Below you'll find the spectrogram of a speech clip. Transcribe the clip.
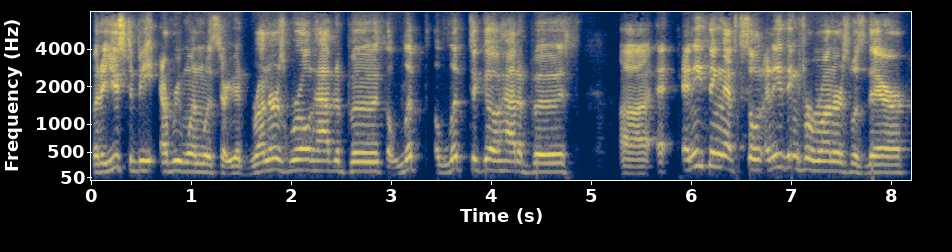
but it used to be everyone was there. You had Runner's World had a booth, Ellip- Elliptigo had a booth. Uh, anything that sold anything for runners was there,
